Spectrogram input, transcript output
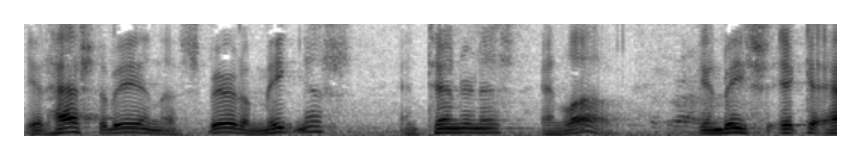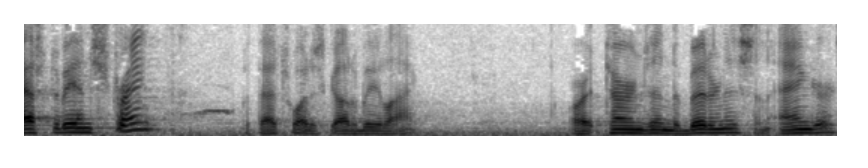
it has to be in the spirit of meekness and tenderness and love. It can be, it has to be in strength, but that's what it's got to be like. Or it turns into bitterness and anger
